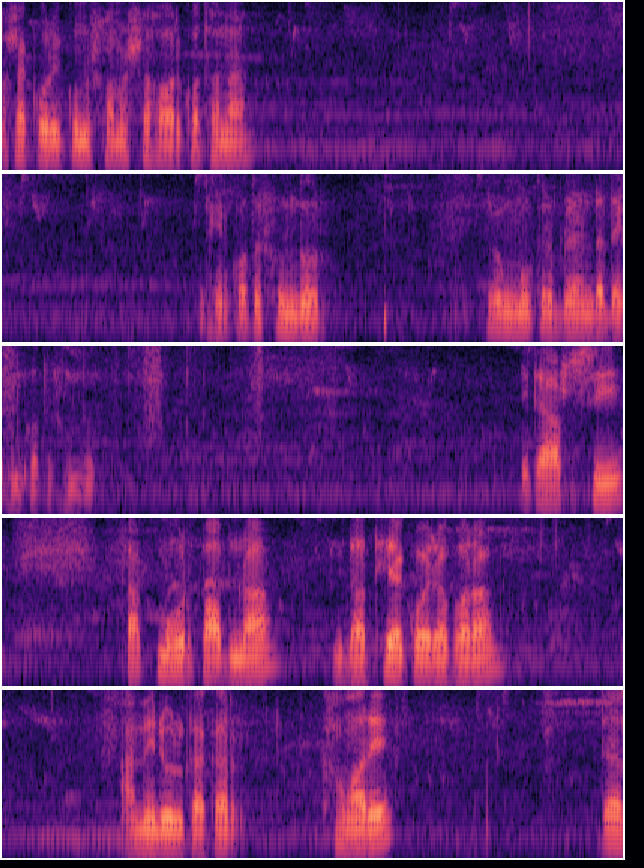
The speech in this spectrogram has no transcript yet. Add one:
আশা করি কোনো সমস্যা হওয়ার কথা না। দেখেন কত সুন্দর। এবং মুখের ব্র্যান্ডটা দেখেন কত সুন্দর। এটা আসছি চাটমোহর পাবনা, দাথিয়া, কয়রাপাড়া, আমিরুল কাকার খামারে। এটা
